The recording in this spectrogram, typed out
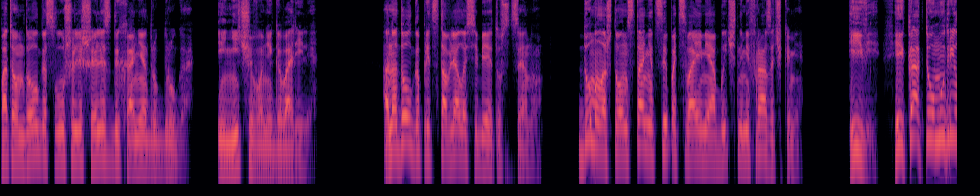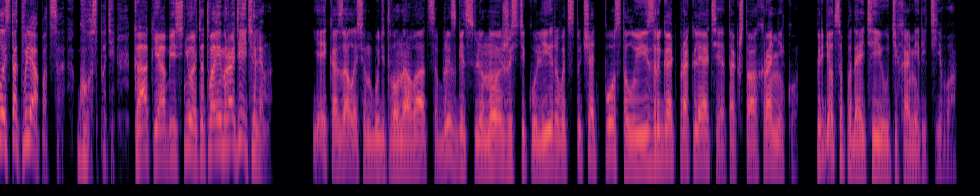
Потом долго слушали шелест дыхания друг друга и ничего не говорили. Она долго представляла себе эту сцену. Думала, что он станет сыпать своими обычными фразочками. «Иви, и как ты умудрилась так вляпаться? Господи, как я объясню это твоим родителям?» Ей казалось, он будет волноваться, брызгать слюной, жестикулировать, стучать по столу и изрыгать проклятие, так что охраннику придется подойти и утихомирить его.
